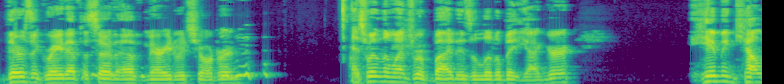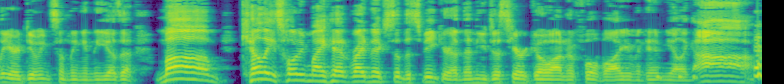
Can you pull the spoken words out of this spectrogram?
There's a great episode of Married with Children. It's one of the ones where Bud is a little bit younger. Him and Kelly are doing something and he yells out, Mom, Kelly's holding my head right next to the speaker. And then you just hear it go on in full volume and him yelling, ah.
